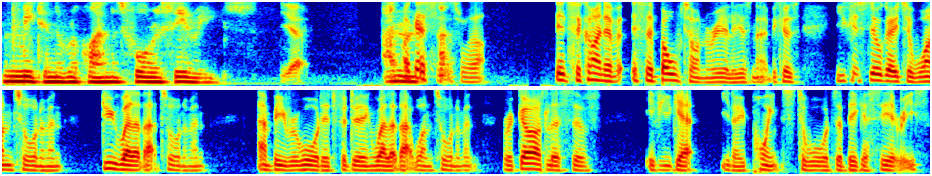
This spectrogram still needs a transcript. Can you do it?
meeting the requirements for a series. Yeah. And I guess that's what it's a kind of it's a bolt on really, isn't it? Because you can still go to one tournament, do well at that tournament, and be rewarded for doing well at that one tournament, regardless of if you get you know points towards a bigger series.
